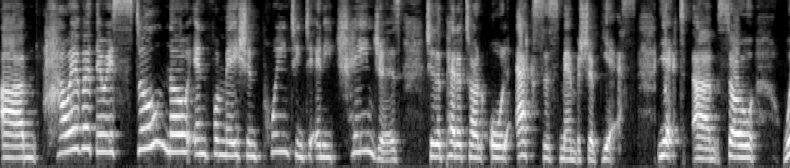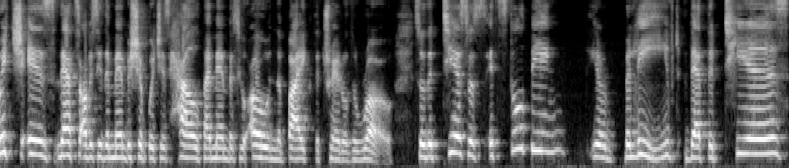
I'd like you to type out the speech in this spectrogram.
Um, however, there is still no information pointing to any changes to the Peloton all access membership. Yes, yet. Um, so which is that's obviously the membership which is held by members who own the bike, the tread, or the row. So the tiers, so it's still being you know believed that the tiers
